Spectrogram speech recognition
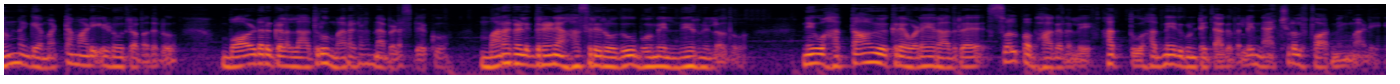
ನುಣ್ಣಗೆ ಮಟ್ಟ ಮಾಡಿ ಇಡೋದ್ರ ಬದಲು ಬಾರ್ಡರ್ಗಳಲ್ಲಾದರೂ ಮರಗಳನ್ನು ಬೆಳೆಸಬೇಕು. ಮರಗಳಿದ್ರೇನೆ ಹಸಿರಿರೋದು, ಭೂಮಿಯಲ್ಲಿ ನೀರು ನಿಲ್ಲೋದು. ನೀವು ಹತ್ತಾರು ಎಕರೆ ಒಡೆಯರಾದರೆ ಸ್ವಲ್ಪ ಭಾಗದಲ್ಲಿ, ಹತ್ತು, ಹದಿನೈದು ಗುಂಟೆ ಜಾಗದಲ್ಲಿ ನ್ಯಾಚುರಲ್ ಫಾರ್ಮಿಂಗ್ ಮಾಡಿ.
